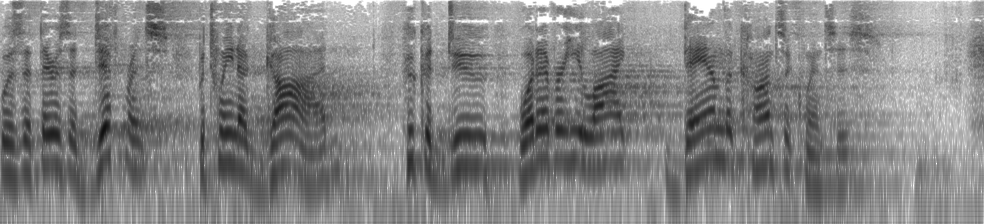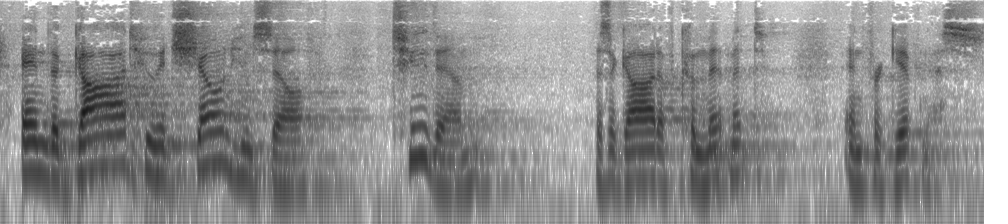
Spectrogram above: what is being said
was that there's a difference between a God who could do whatever he liked, damn the consequences, and the God who had shown himself to them as a God of commitment and forgiveness.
